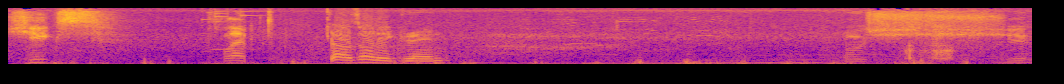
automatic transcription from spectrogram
Cheeks clapped. Oh, it's only a grand. Oh shit!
